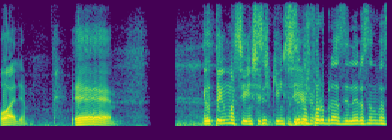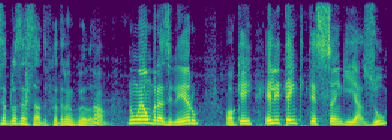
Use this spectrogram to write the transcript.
Olha, é... eu tenho uma ciência se, de quem se seja. Se não for brasileiro, você não vai ser processado, fica tranquilo. Não, não é um brasileiro, ok? Ele tem que ter sangue azul.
